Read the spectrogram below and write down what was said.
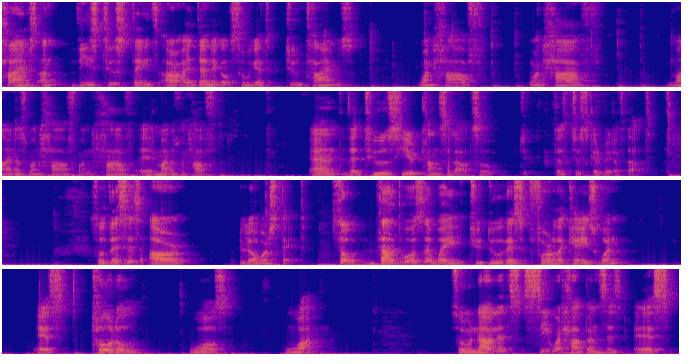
times, and these two states are identical, so we get 2 times 1 half, 1 half, minus one half, one half, uh, minus one half, and the twos here cancel out. So let's just get rid of that. So this is our lower state. So that was the way to do this for the case when S total was one. So now let's see what happens is S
